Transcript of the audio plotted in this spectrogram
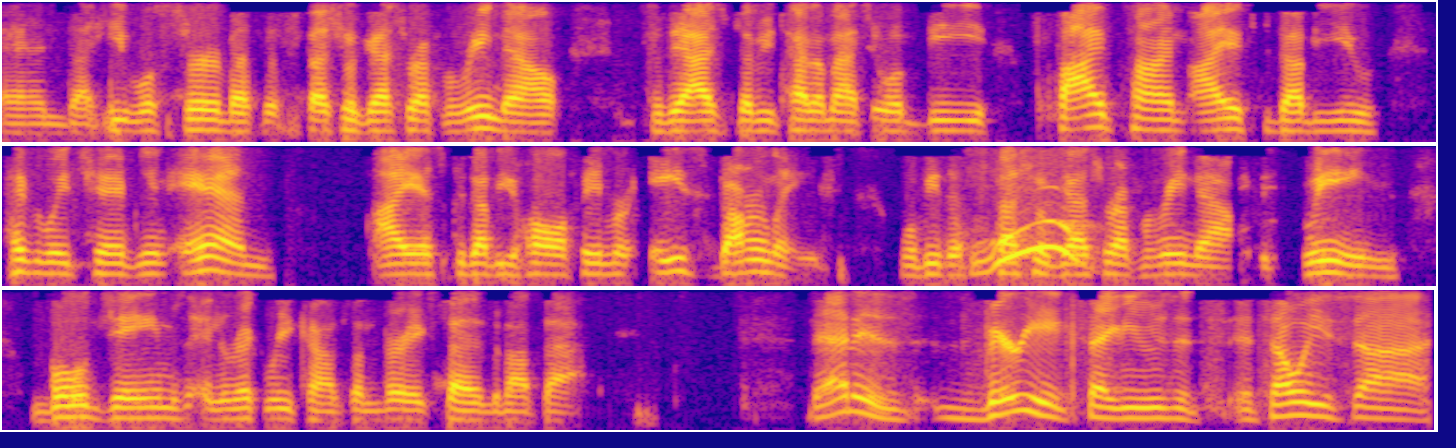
and uh, he will serve as a special guest referee now for the ISPW title match. It will be five-time ISPW heavyweight champion and ISPW Hall of Famer Ace Darling will be the special Woo! guest referee now between Bull James and Rick Recon. So I'm very excited about that. That is very exciting news. It's it's always uh,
